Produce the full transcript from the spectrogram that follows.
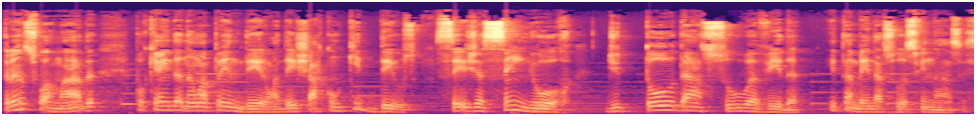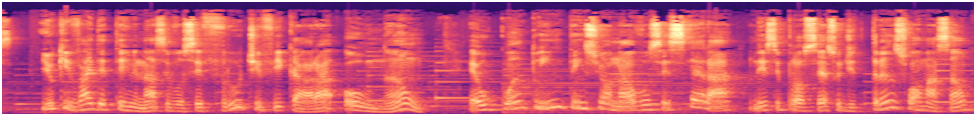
transformada porque ainda não aprenderam a deixar com que Deus seja Senhor de toda a sua vida e também das suas finanças. E o que vai determinar se você frutificará ou não é o quanto intencional você será nesse processo de transformação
